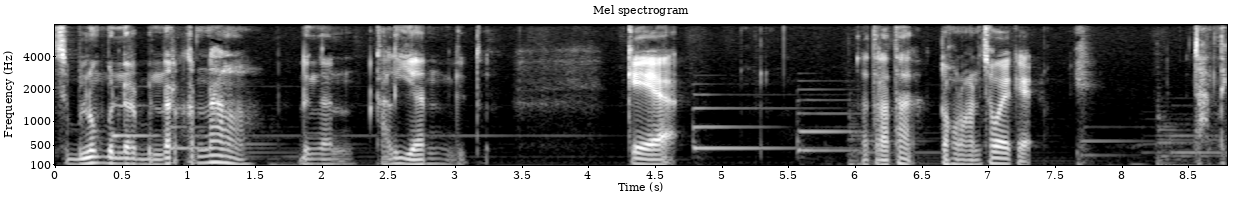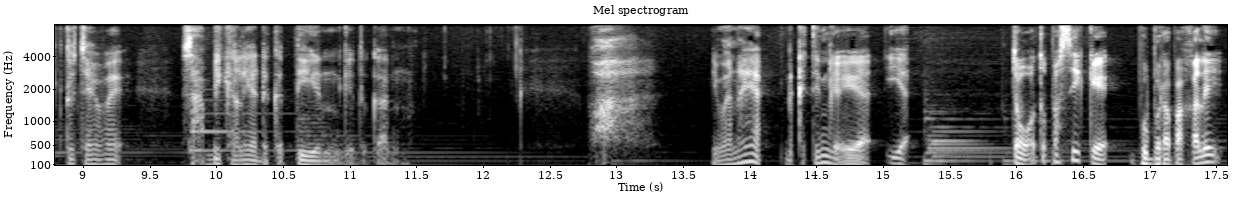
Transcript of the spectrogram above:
Sebelum bener-bener kenal dengan kalian gitu kayak rata-rata tongkrongan cowok kayak eh, cantik tuh cewek sabi kali ya deketin gitu kan. Wah gimana ya deketin gak ya? Iya cowok tuh pasti kayak beberapa kali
